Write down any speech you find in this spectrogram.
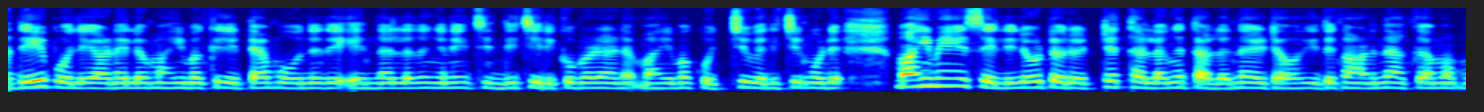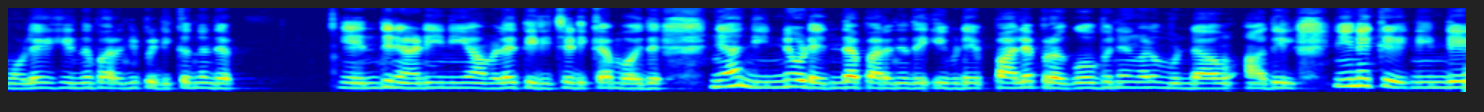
അതേപോലെയാണല്ലോ മഹിമക്ക് കിട്ടാൻ പോകുന്നത് എന്നുള്ളത് ഇങ്ങനെ ചിന്തിച്ചിരിക്കുമ്പോഴാണ് മഹിമ കൊച്ചു വലിച്ചും കൊണ്ട് മഹിമയെ സെല്ലിലോട്ട് ഒരൊറ്റ തള്ളങ്ങ് തള്ളുന്നതായിട്ടോ? ഇത് കാണുന്ന അക്കാമ മോളെ എന്ന് പറഞ്ഞ് പിടിക്കുന്നുണ്ട് എന്തിനാടി ഇനി അവളെ തിരിച്ചടിക്കാൻ പോയത്? ഞാൻ നിന്നോട് എന്താ പറഞ്ഞത്? ഇവിടെ പല പ്രകോപനങ്ങളും ഉണ്ടാവും. അതിൽ നിനക്ക് നിന്റെ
